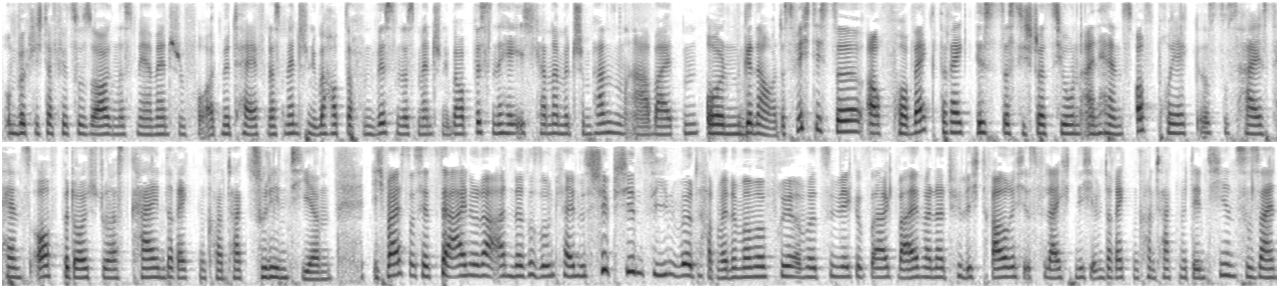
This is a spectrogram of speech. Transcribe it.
um wirklich dafür zu sorgen, dass mehr Menschen vor Ort mithelfen, dass Menschen überhaupt davon wissen, dass Menschen überhaupt wissen, hey, ich kann da mit Schimpansen arbeiten. Und genau, das Wichtigste auch vorweg direkt ist, dass die Station ein Hands-off-Projekt ist. Das heißt, Hands-off bedeutet, du hast keinen direkten Kontakt zu den Tieren. Ich weiß, dass jetzt der ein oder andere so ein kleines Schippchen ziehen wird, hat meine Mama früher immer zu mir gesagt, weil man natürlich traurig ist, vielleicht nicht im direkten Kontakt mit den Tieren zu sein.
